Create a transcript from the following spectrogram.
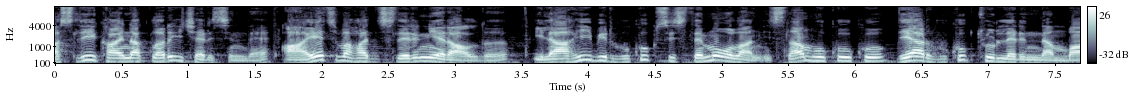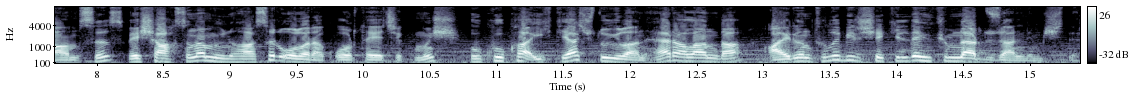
asli kaynakları içerisinde ayet ve hadislerin yer aldığı ilahi bir hukuk sistemi olan İslam hukuku, diğer hukuk türlerinden bağımsız ve şahsına münhasır olarak ortaya çıkmış, hukuka ihtiyaç duyulan her alanda ayrıntılı bir şekilde hükümler düzenlemiştir.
